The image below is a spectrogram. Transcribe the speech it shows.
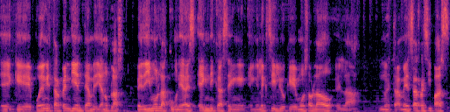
eh, que pueden estar pendientes a mediano plazo. Pedimos las comunidades étnicas en el exilio, que hemos hablado en la nuestra mesa Recipaz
